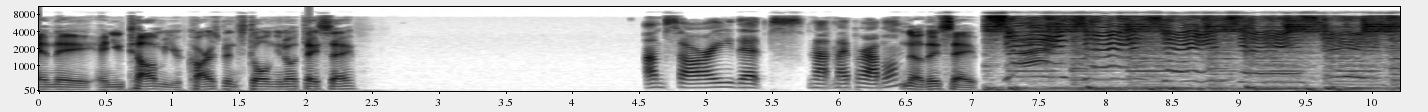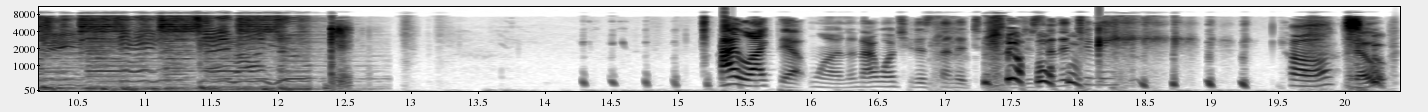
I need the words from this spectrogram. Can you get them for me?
and they and you tell them your car's been stolen, you know what they say? I'm sorry, that's not my problem. No, they say. I like that one and I want you to send it to me. You send it to me? Huh? Nope.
